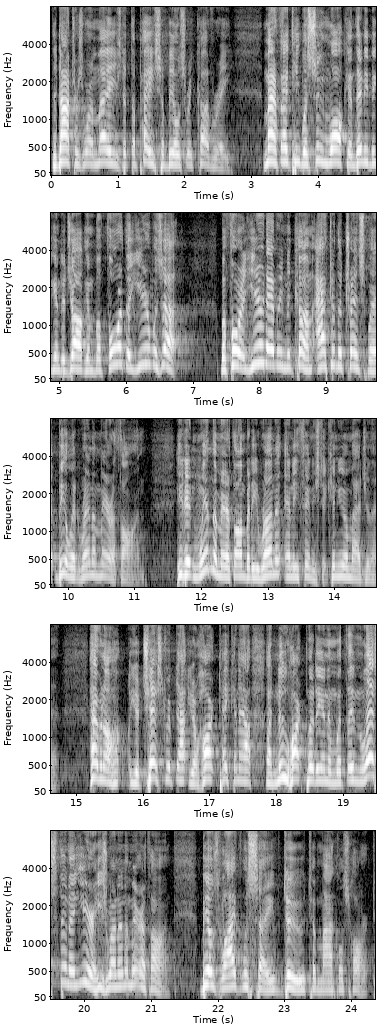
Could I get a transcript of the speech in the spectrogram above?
The doctors were amazed at the pace of Bill's recovery. Matter of fact, he was soon walking, then he began to jog, and before the year was up, before a year had ever even come after the transplant, Bill had run a marathon. He didn't win the marathon, but he ran it and he finished it. Can you imagine that? Having a, your chest ripped out, your heart taken out, a new heart put in, and within less than a year, he's running a marathon. Bill's life was saved due to Michael's heart.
